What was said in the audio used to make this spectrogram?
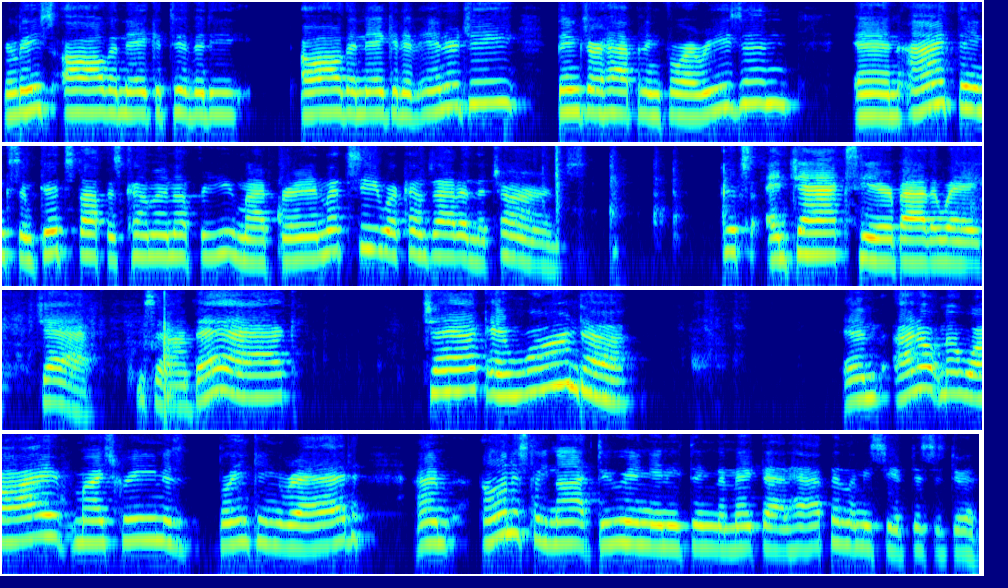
Release all the negativity, all the negative energy. Things are happening for a reason. And I think some good stuff is coming up for you, my friend. Let's see what comes out in the charms. Good. And Jack's here, by the way. Jack. you said, I'm back. Jack and Wanda. And I don't know why my screen is blinking red. I'm honestly not doing anything to make that happen. Let me see if this is doing.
